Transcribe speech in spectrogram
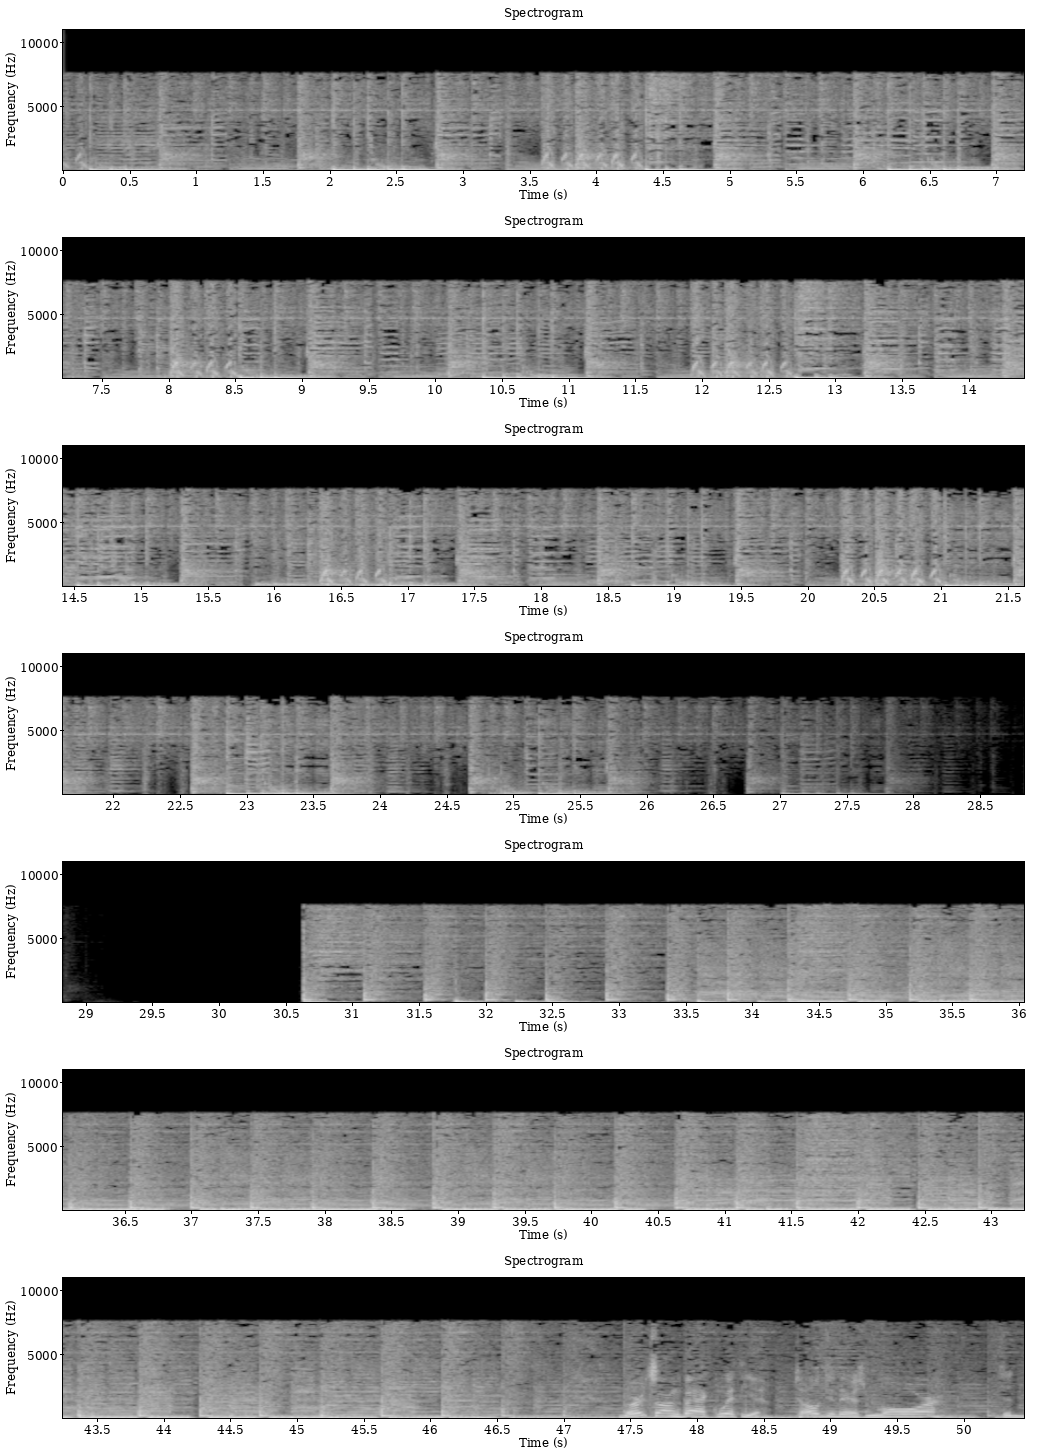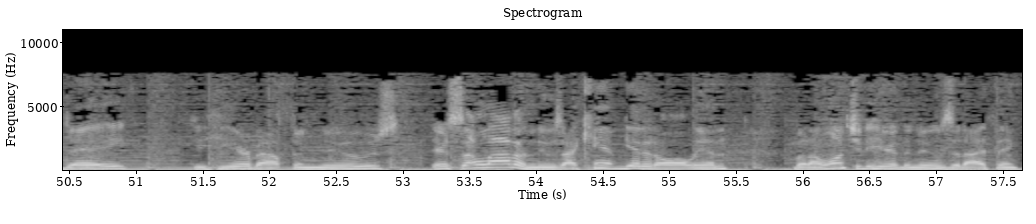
Birdsong back with you. Told you there's more today to hear about the news. There's a lot of news. I can't get it all in, but I want you to hear the news that I think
